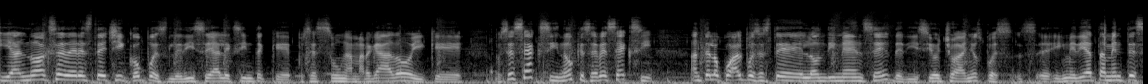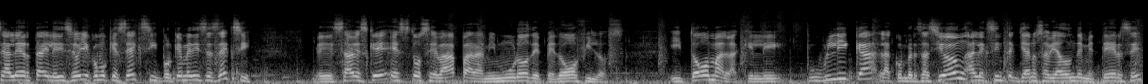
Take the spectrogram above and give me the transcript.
y al no acceder este chico, pues le dice a Alex Intec que pues es un amargado y que pues es sexy, ¿no? Que se ve sexy. Ante lo cual, pues este londinense de 18 años, pues inmediatamente se alerta y le dice, oye, ¿cómo que sexy? ¿Por qué me dices sexy? Eh, ¿Sabes qué? Esto se va para mi muro de pedófilos. Y toma la que le publica la conversación. Alex Intec ya no sabía dónde meterse,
